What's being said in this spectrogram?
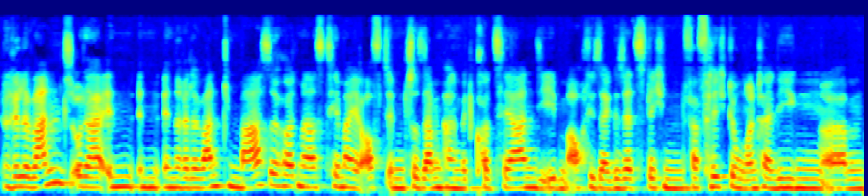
relevant oder in, in, in relevantem Maße hört man das Thema ja oft im Zusammenhang mit Konzernen, die eben auch dieser gesetzlichen Verpflichtung unterliegen, ähm,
